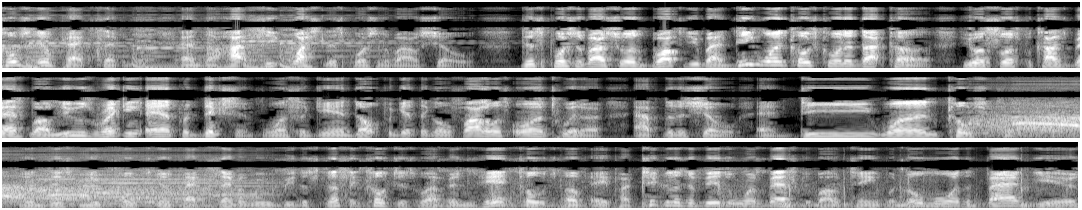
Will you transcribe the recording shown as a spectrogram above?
Coach Impact segment and the hot seat watch list portion of our show. This portion of our show is brought to you by D1CoachCorner.com, your source for college basketball news, ranking, and prediction. Once again, don't forget to go follow us on Twitter after the show at D1 Coach Corner. In this new Coach Impact segment, we will be discussing coaches who have been head coach of a particular Division One basketball team for no more than five years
